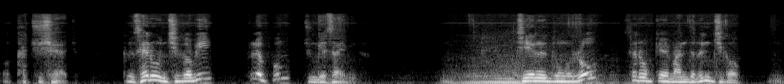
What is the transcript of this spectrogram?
어, 갖추셔야죠. 그 새로운 직업이 플랫폼 중개사입니다. 지혜노동으로 새롭게 만드는 직업. 음,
